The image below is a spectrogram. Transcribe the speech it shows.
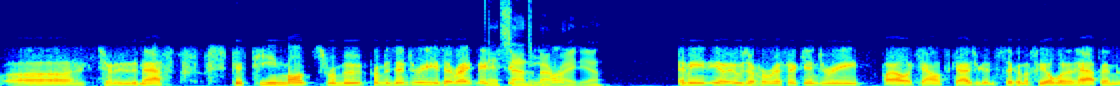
Uh, trying to do the math. Fifteen months removed from his injury. Is that right? Maybe. That sounds about months? right. Yeah. I mean, you know, it was a horrific injury by all accounts. Guys were getting sick on the field when it happened.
